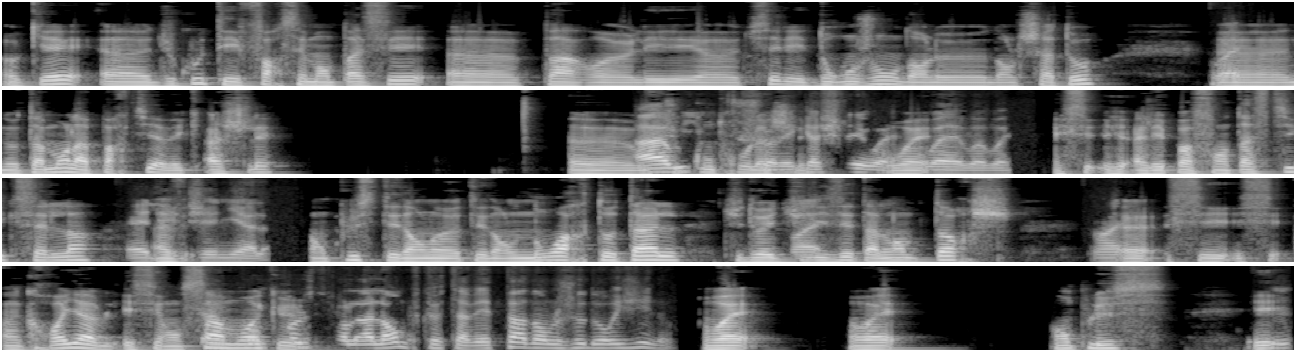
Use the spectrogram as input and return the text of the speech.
Ok, euh, du coup, t'es forcément passé euh, par euh, les, euh, tu sais, les donjons dans le, dans le château, Ouais. euh, notamment la partie avec Ashley. Euh, Ah tu oui, contrôles avec Ashley. Ashley, ouais. Ouais. Ouais, ouais, ouais. Et elle est pas fantastique celle-là? Elle Avec- est géniale. En plus, t'es dans le, t'es dans le noir total, tu dois utiliser ta lampe torche. Ouais. Euh, c'est, incroyable. Et c'est en ça, un moi, que. sur la lampe que t'avais pas dans le jeu d'origine. Ouais, Ouais, en plus. Et, Mm.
